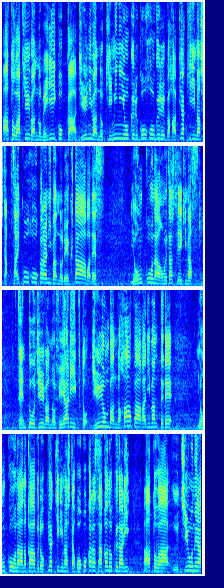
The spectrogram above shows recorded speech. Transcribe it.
あとは9番のメリー・コッカー12番の君に送る後方グループ800切りました。最後方から2番のレクターアーバです。4コーナーを目指していきます。先頭10番のフェアリープと14番のハーパーが2番手で4コーナーのカーブ600切りました。ここから坂の下り。あとは内を狙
